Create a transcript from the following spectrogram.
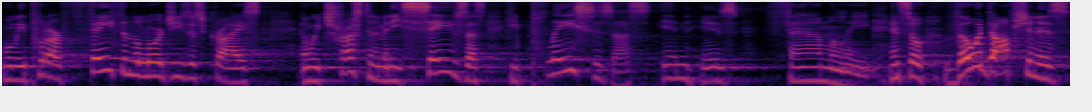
when we put our faith in the Lord Jesus Christ and we trust in Him and He saves us, He places us in His family. And so, though adoption is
